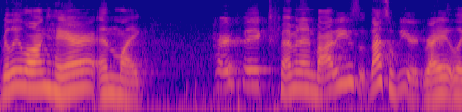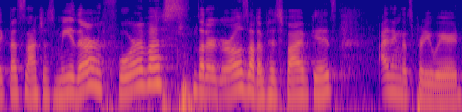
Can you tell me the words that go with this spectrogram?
really long hair and like perfect feminine bodies. That's weird, right? Like that's not just me. There are four of us that are girls out of his five kids. I think that's pretty weird.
